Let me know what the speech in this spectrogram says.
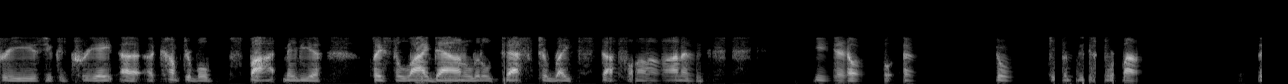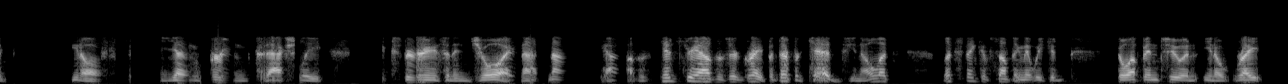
trees, you could create a, a comfortable spot, maybe a place to lie down, a little desk to write stuff on, and you know, the, you know, young person could actually experience and enjoy. Not not houses. Kids tree houses are great, but they're for kids. You know, let's let's think of something that we could go up into and you know write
